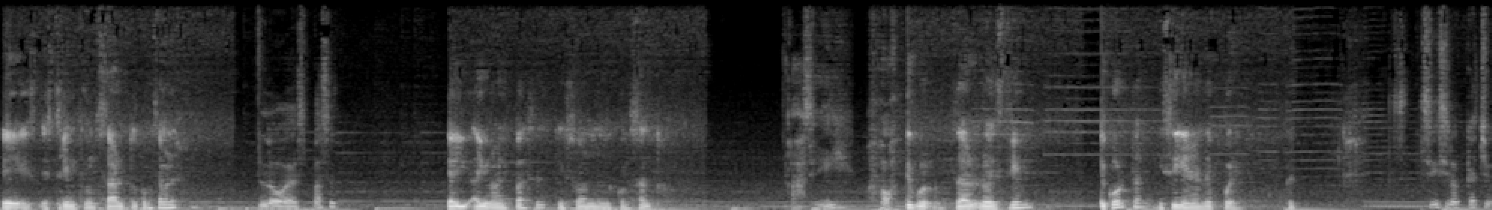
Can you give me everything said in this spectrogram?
eh, stream con salto. ¿Cómo se llaman eso? Los espacios. Hay, hay unos espacios que son con salto. Ah, sí. Oh, Sí, por- o sea, los streams se cortan y siguen después. sí, sí, los cacho.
